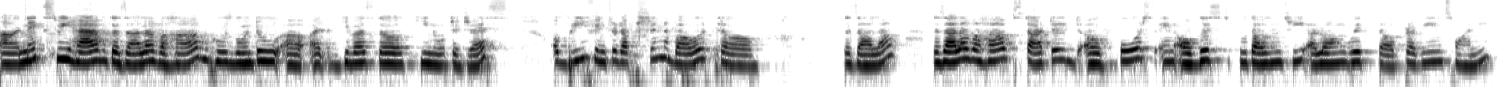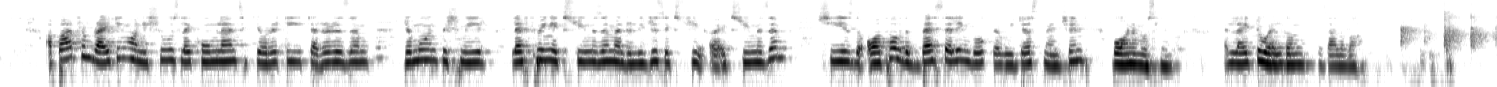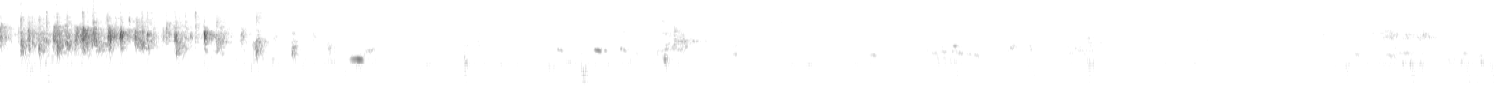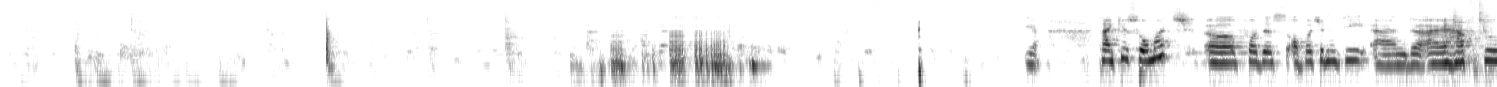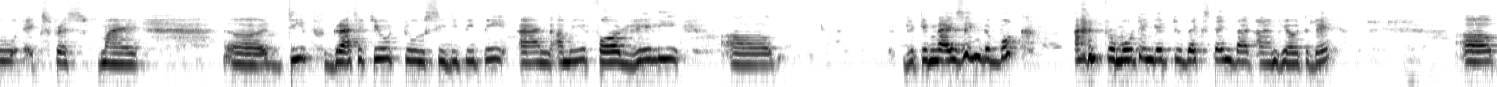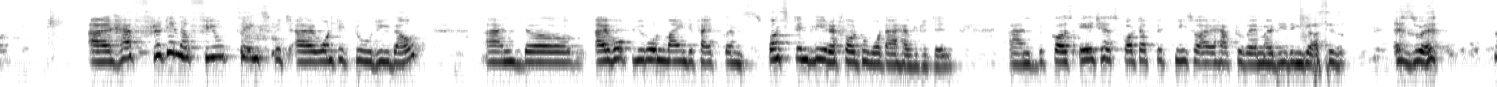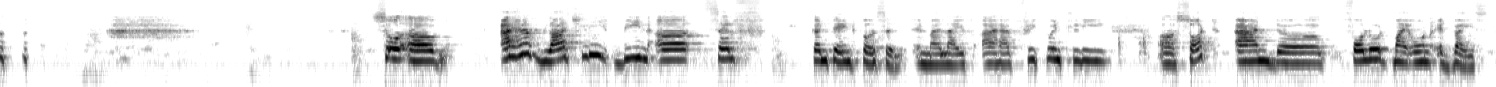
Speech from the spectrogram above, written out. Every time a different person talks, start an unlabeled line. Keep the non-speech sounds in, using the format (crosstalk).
Uh, next, we have Ghazala Wahab, who's going to uh, uh, give us the keynote address. A brief introduction about uh, Ghazala. Ghazala Wahab started a force in August 2003 along with uh, Pravin Sawhney. Apart from writing on issues like homeland security, terrorism, Jammu and Kashmir, left-wing extremism, and religious extre uh, extremism, she is the author of the best-selling book that we just mentioned, Born a Muslim. I'd like to welcome Ghazala Wahab.
Yeah, thank you so much uh, for this opportunity. And uh, I have to express my uh, deep gratitude to CDPP and Amir for really uh, recognizing the book (laughs) and promoting it to the extent that I'm here today. Uh, I have written a few things which I wanted to read out. And uh, I hope you don't mind if I cons constantly refer to what I have written and because age has caught up with me so i have to wear my reading glasses as well. (laughs) So um, i have largely been a self-contained person in my life. I have frequently uh, sought and uh, followed my own advice.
